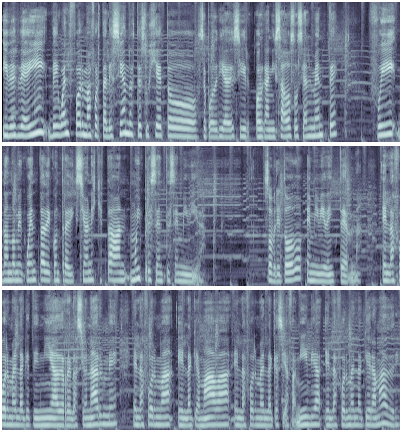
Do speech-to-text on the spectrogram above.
Y desde ahí, de igual forma, fortaleciendo este sujeto, se podría decir, organizado socialmente, fui dándome cuenta de contradicciones que estaban muy presentes en mi vida, sobre todo en mi vida interna, en la forma en la que tenía de relacionarme, en la forma en la que amaba, en la forma en la que hacía familia, en la forma en la que era madre.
